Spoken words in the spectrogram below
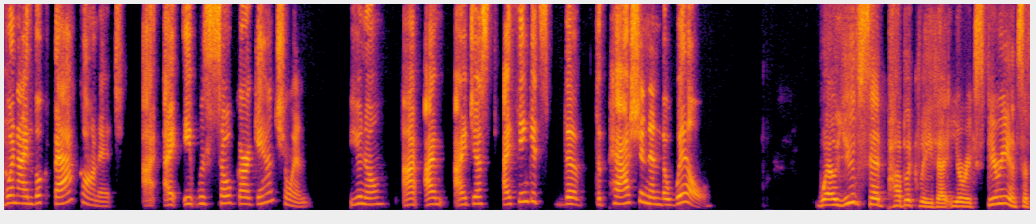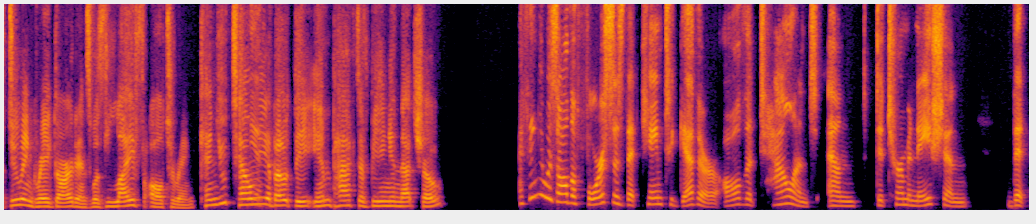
When I look back on it, I, I it was so gargantuan. You know, I I I just I think it's the the passion and the will. Well, you've said publicly that your experience of doing Grey Gardens was life altering. Can you tell yeah. me about the impact of being in that show? I think it was all the forces that came together, all the talent and determination that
